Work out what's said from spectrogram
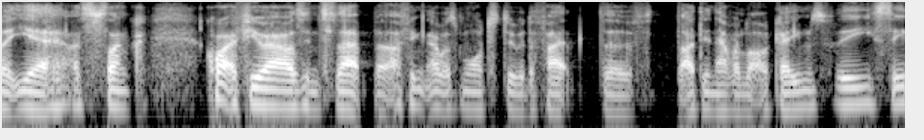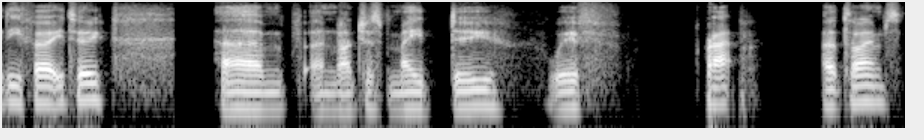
But yeah, I sunk quite a few hours into that. But I think that was more to do with the fact that I didn't have a lot of games for the CD32, um, and I just made do with crap at times.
